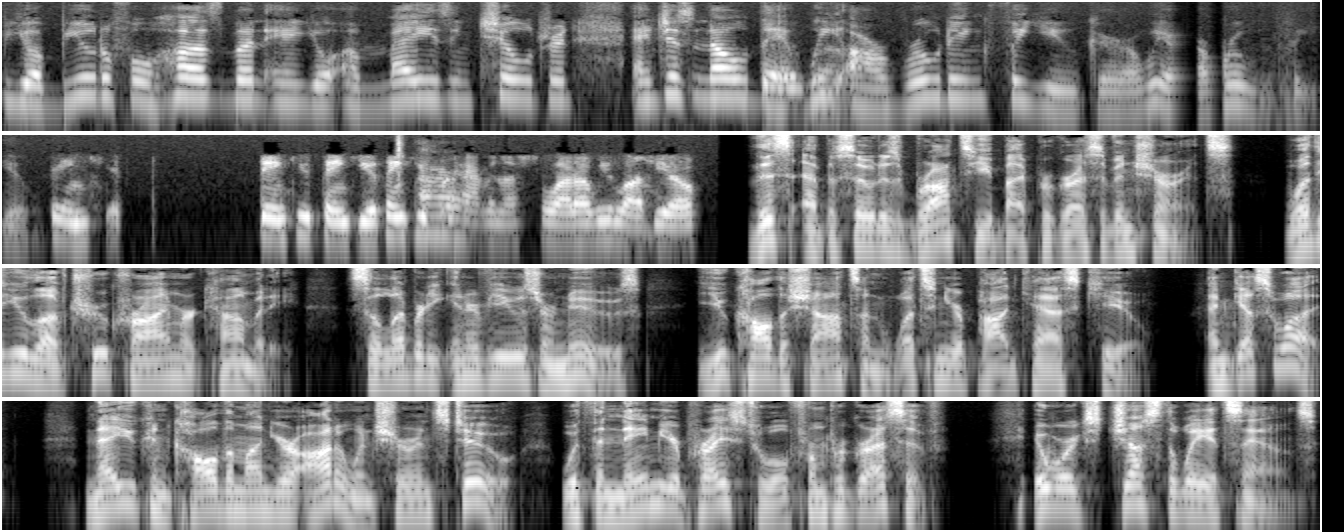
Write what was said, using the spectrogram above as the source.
your beautiful husband and your amazing children, and just know that we are rooting for you, girl. We are rooting for you. Thank you. Thank you. Thank you. Thank you All for right. having us, Shaletta. We love you. This episode is brought to you by Progressive Insurance. Whether you love true crime or comedy, celebrity interviews or news, you call the shots on what's in your podcast queue. And guess what? Now you can call them on your auto insurance too with the Name Your Price tool from Progressive. It works just the way it sounds.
